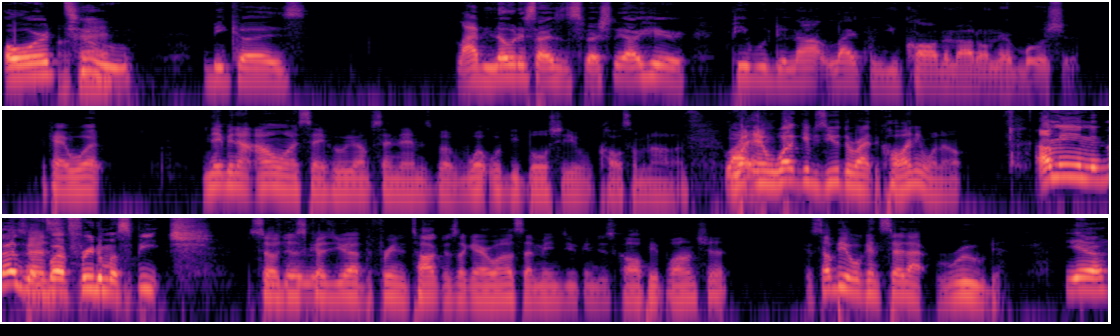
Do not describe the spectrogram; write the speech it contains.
or two, because I've noticed, as especially out here, people do not like when you call them out on their bullshit. Okay, what? Maybe not. I don't want to say who. I'm saying names, but what would be bullshit you would call someone out on? what, and what gives you the right to call anyone out? I mean, it doesn't, but freedom of speech. So just because you have the freedom to talk just like everyone else, that means you can just call people out on shit? Because some people consider that rude. Yeah,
